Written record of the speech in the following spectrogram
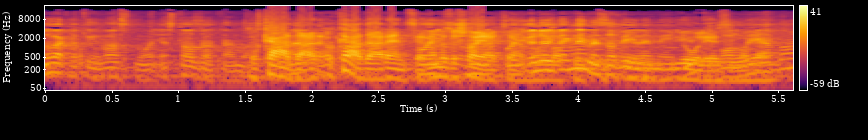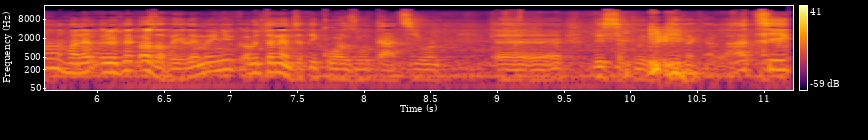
Novák Katalin azt mondja, ezt azzal támasztja. A Kádár, a Kádár rendszer, hogy, nem ez a saját hogy, hogy önöknek nem ez a véleményük jól valójában, magán. hanem önöknek az a véleményük, amit a nemzeti konzultáción visszaküldött éveken látszik,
